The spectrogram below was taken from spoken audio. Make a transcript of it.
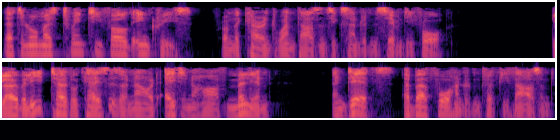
That's an almost 20-fold increase from the current 1,674. Globally, total cases are now at 8.5 million and deaths above 450,000.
